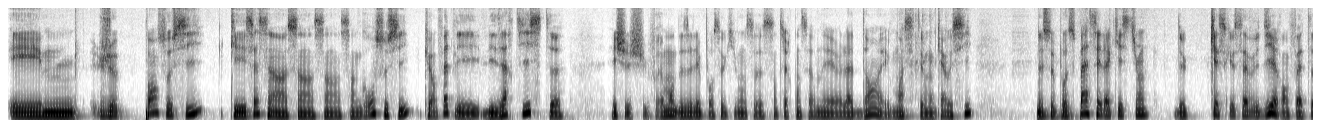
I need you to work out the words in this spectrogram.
Et hum, je pense aussi, que ça, c'est un, c'est un- c'est un- un gros souci, qu'en fait, les, les artistes, et je, je suis vraiment désolé pour ceux qui vont se sentir concernés euh, là-dedans, et moi, c'était mon cas aussi, ne se posent pas assez la question de qu'est-ce que ça veut dire, en fait,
